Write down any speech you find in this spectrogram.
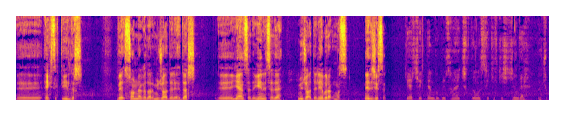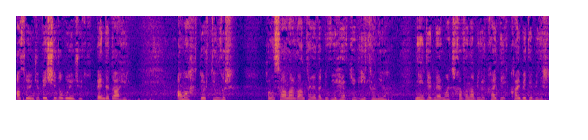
e, eksik değildir. Ve sonuna kadar mücadele eder. E, yense de yenilse de mücadeleyi bırakmaz. Ne diyeceksin? Gerçekten bugün sahaya çıktığımız 8 kişi içinde 3 as oyuncu, 5 yedek oyuncuyduk. Ben de dahil. Ama 4 yıldır halı sahalarda Antalya'da bizi herkes iyi tanıyor. Niğdeliler maç kazanabilir, kaybedebilir.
